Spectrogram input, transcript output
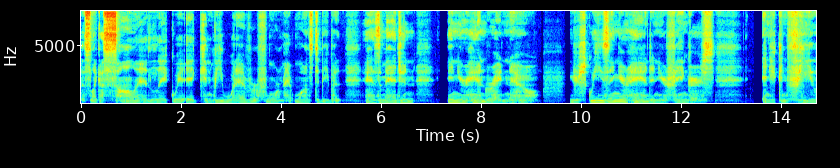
it's like a solid liquid. It can be whatever form it wants to be, but as imagine in your hand right now. You're squeezing your hand in your fingers, and you can feel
